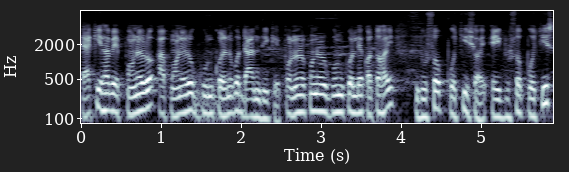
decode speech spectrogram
একইভাবে পনেরো আর পনেরো গুণ করে নেব ডান দিকে। পনেরো পনেরো গুণ করলে কত হয়? দুশো পঁচিশ হয়। এই দুশো পঁচিশ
